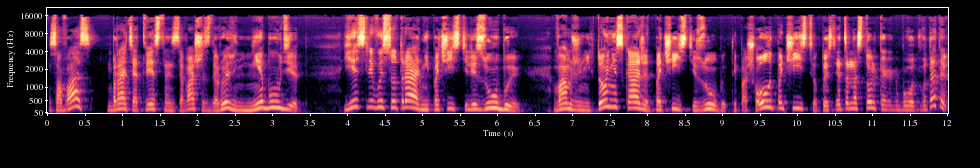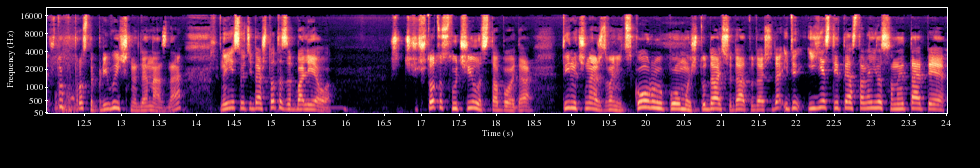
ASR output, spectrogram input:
за вас брать ответственность за ваше здоровье не будет. Если вы с утра не почистили зубы, вам же никто не скажет, почисти зубы, ты пошел и почистил. То есть это настолько как бы вот, вот эта штука просто привычна для нас, да. Но если у тебя что-то заболело, что-то случилось с тобой, да, ты начинаешь звонить скорую помощь, туда-сюда, туда-сюда, и, ты, и если ты остановился на этапе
